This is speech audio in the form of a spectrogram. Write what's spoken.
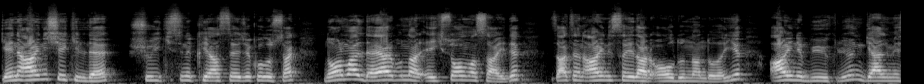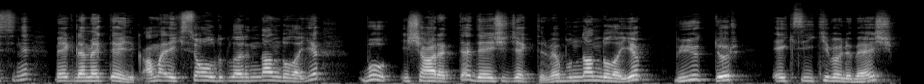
Gene aynı şekilde şu ikisini kıyaslayacak olursak normalde eğer bunlar eksi olmasaydı zaten aynı sayılar olduğundan dolayı aynı büyüklüğün gelmesini beklemekteydik. Ama eksi olduklarından dolayı bu işarette değişecektir ve bundan dolayı büyüktür eksi 2 bölü 5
